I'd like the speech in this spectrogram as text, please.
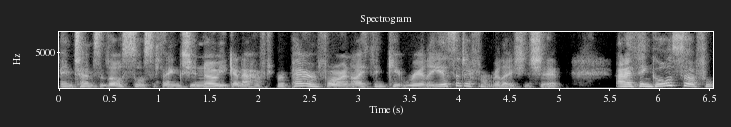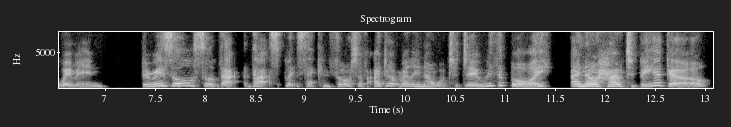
in terms of those sorts of things you know you're going to have to prepare him for and i think it really is a different relationship. And i think also for women there is also that that split second thought of i don't really know what to do with a boy. I know how to be a girl.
